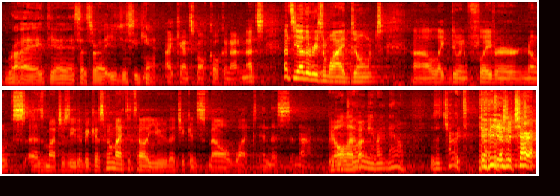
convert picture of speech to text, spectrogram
Right. Yeah. Yes, that's right. You just you can't. I can't smell coconut, and that's that's the other reason why I don't uh, like doing flavor notes as much as either. Because who am I to tell you that you can smell what and this and that? We all You're have. telling A, me right now. There's a chart. There's a chart,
